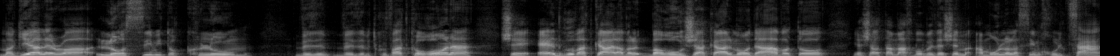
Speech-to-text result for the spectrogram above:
מגיע לרוע, לא עושים איתו כלום. וזה, וזה בתקופת קורונה, שאין תגובת קהל, אבל ברור שהקהל מאוד אהב אותו, ישר תמך בו בזה שהם אמרו לו לשים חולצה,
